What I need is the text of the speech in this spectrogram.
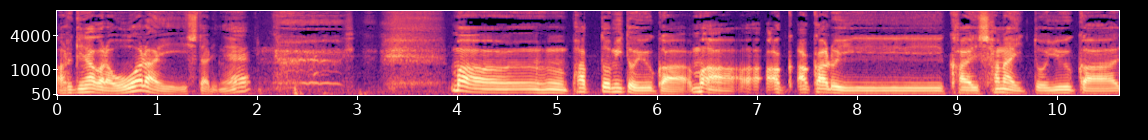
う、歩きながら大笑いしたりね。まあ、うんパッと見というか、まあ、あ明るい会社内というか、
